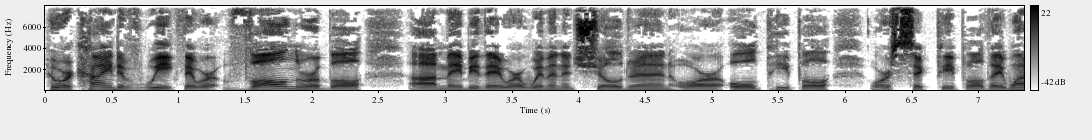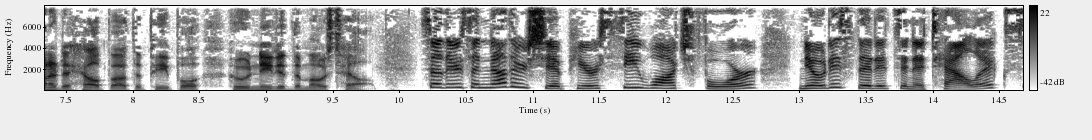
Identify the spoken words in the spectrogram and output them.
who were kind of weak. They were vulnerable. Uh, maybe they were women and children, or old people, or sick people. They wanted to help out the people who needed the most help. So there's another ship here, Sea Watch 4. Notice that it's in italics.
